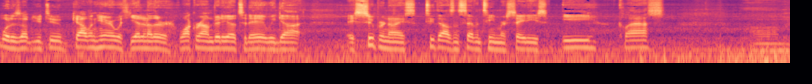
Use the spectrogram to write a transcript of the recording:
What is up YouTube? Calvin here with yet another walk around video. Today we got a super nice 2017 Mercedes E-Class. Um,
